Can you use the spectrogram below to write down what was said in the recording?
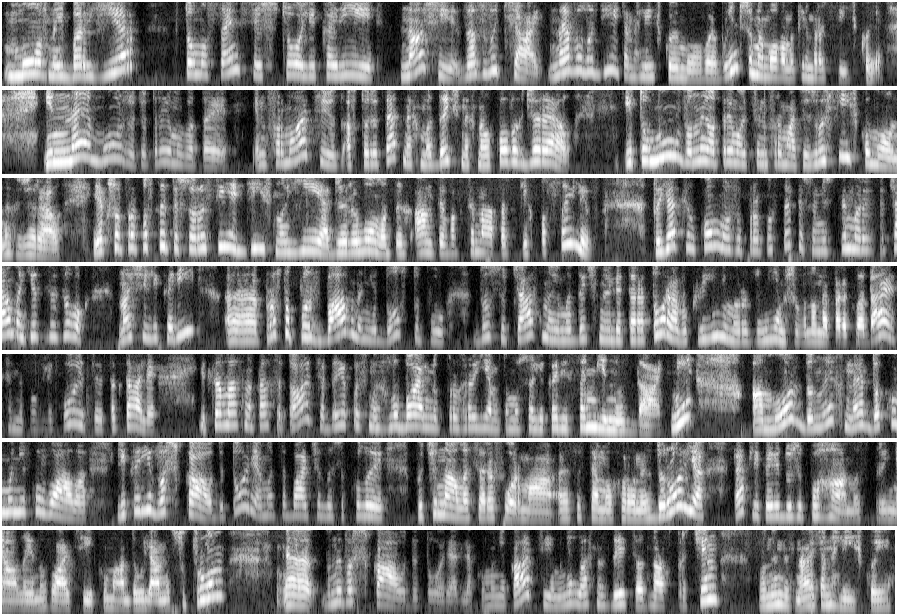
мовний бар'єр тому сенсі, що лікарі наші зазвичай не володіють англійською мовою або іншими мовами, крім російської, і не можуть отримувати інформацію з авторитетних медичних наукових джерел. І тому вони отримують цю інформацію з російськомовних джерел. Якщо пропустити, що Росія дійсно є джерелом оцих антивакцинаторських посилів, то я цілком можу пропустити, що між цими речами є зв'язок. Наші лікарі е, просто позбавлені доступу до сучасної медичної літератури. А в Україні ми розуміємо, що воно не перекладається, не публікується і так далі. І це власне та ситуація, де якось ми глобально програємо, тому що лікарі самі не здатні, а МОЗ до них не докомунікувала. Лікарі важка аудиторія. Ми це бачили, що коли починалася реформа е, системи охорони здоров'я, так лікарі дуже погано сприйняли інновації команди Уляни Супрун. Е, Вони важка аудиторія для комунікації. Мені власне здається, одна з причин вони не знають англійської.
